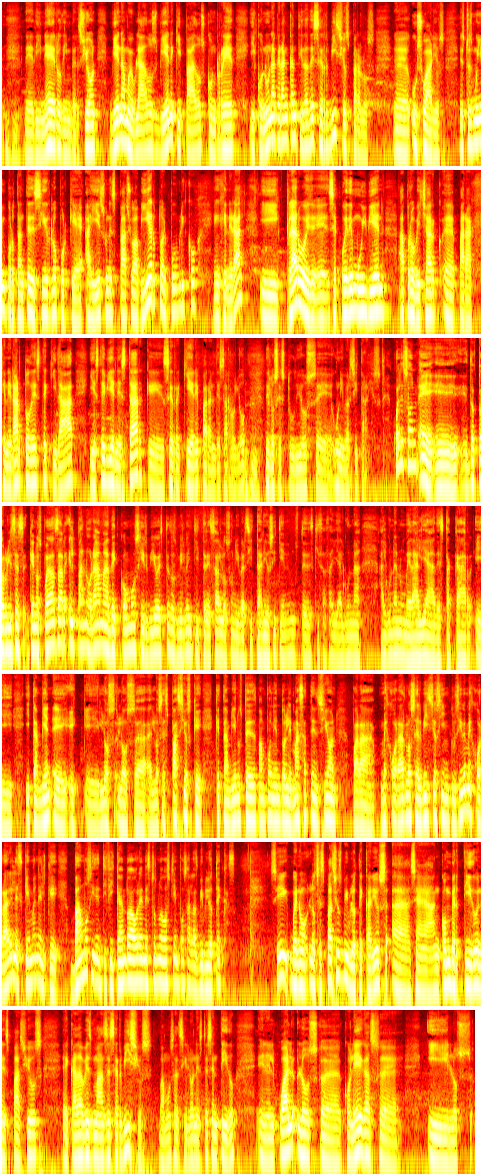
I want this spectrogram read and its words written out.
de dinero, de inversión, bien amueblados, bien equipados, con red y con una gran cantidad de servicios para los eh, usuarios. Esto es muy importante decirlo porque ahí es un espacio abierto al público en general y claro, eh, se puede muy bien aprovechar eh, para generar toda esta equidad y este bienestar que se requiere para el desarrollo de los estudios eh, universitarios. ¿Cuáles son, eh, doctor Ulises, que nos puedas dar el panorama de cómo sirvió este 2023 a los universitarios? Si tienen ustedes quizás ahí alguna, alguna numeralia a destacar y, y también los, los, ah, los espacios que, que también ustedes van poniéndole más atención para mejorar los servicios, inclusive mejorar el esquema en el que vamos identificando ahora en estos nuevos tiempos a las bibliotecas. Sí, bueno, los espacios bibliotecarios ah, se han convertido en espacios eh, cada vez más de servicios, vamos a decirlo en este sentido, en el cual los eh, colegas eh, y los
